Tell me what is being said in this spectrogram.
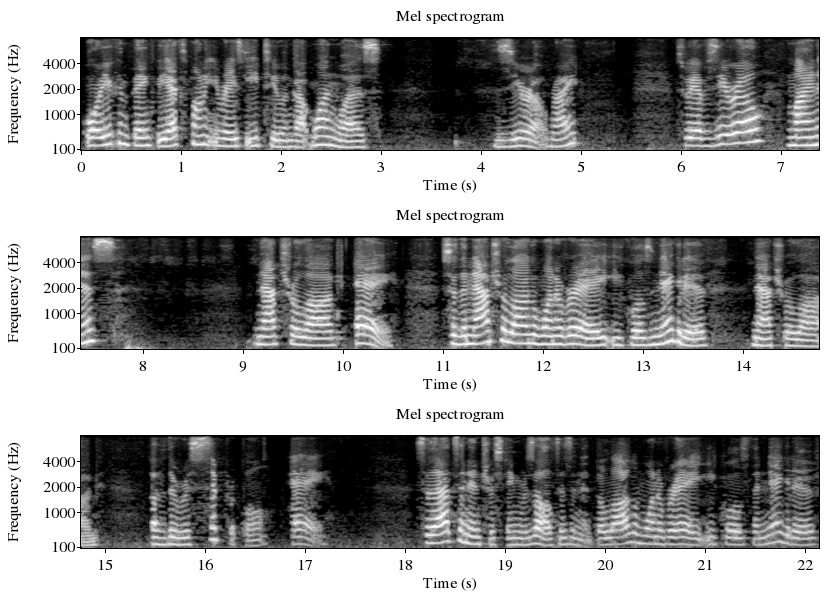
or you can think the exponent you raised e to and got 1 was 0, right? So we have 0 minus natural log a. So the natural log of 1 over a equals negative natural log of the reciprocal a. So that's an interesting result, isn't it? The log of 1 over a equals the negative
